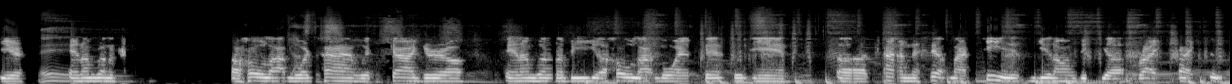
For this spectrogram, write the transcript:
year, hey. and I'm gonna a whole lot more time with Sky Girl, and I'm gonna be a whole lot more invested in uh, trying to help my kids get on the uh, right track too.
